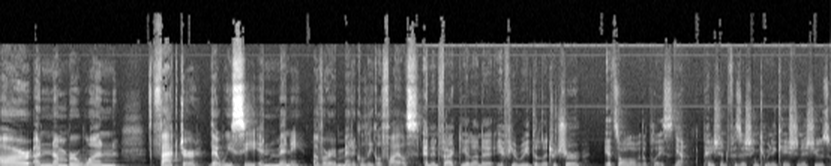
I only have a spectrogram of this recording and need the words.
are a number one factor that we see in many of our medical legal files. And in fact, Yolanda, if you read the literature, it's all over the place. Yeah. Patient physician communication issues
